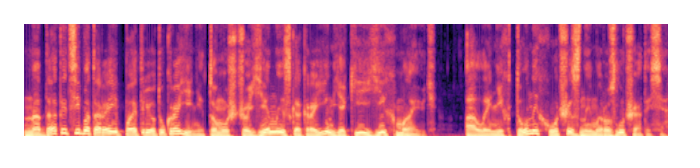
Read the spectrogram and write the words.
надати ці батареї Петріот Україні, тому що є низка країн, які їх мають, але ніхто не хоче з ними розлучатися.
